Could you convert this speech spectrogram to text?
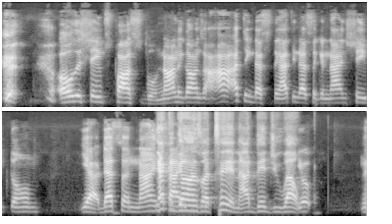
All the shapes possible. Nonagons. I, I think that's the thing. I think that's like a nine shaped dome. Yeah, that's a nine. Decagons are 10. I did you out.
